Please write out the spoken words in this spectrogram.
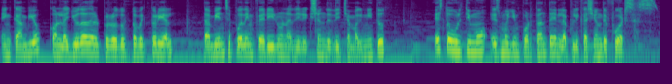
En cambio, con la ayuda del producto vectorial, también se puede inferir una dirección de dicha magnitud. Esto último es muy importante en la aplicación de fuerzas.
